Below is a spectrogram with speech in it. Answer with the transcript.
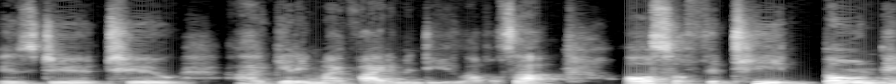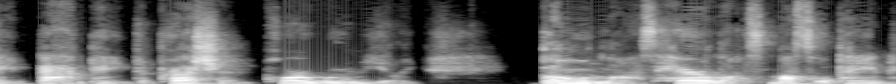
is due to uh, getting my vitamin D levels up. Also, fatigue, bone pain, back pain, depression, poor wound healing bone loss, hair loss, muscle pain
